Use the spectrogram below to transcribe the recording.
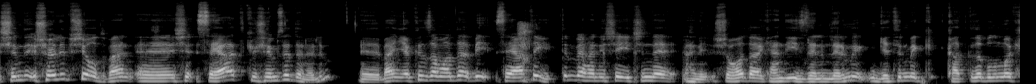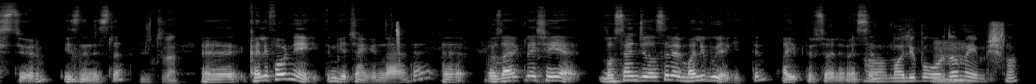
Şimdi şöyle bir şey oldu. Ben e, şi- seyahat köşemize dönelim. E, ben yakın zamanda bir seyahate gittim ve hani şey içinde hani şova da kendi izlenimlerimi getirmek, katkıda bulunmak istiyorum izninizle. Lütfen. E, Kaliforniya'ya gittim geçen günlerde. E, özellikle şeye Los Angeles'a ve Malibu'ya gittim. Ayıptır söylemesi. Aa, Malibu orada Hmm. mıymış lan?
